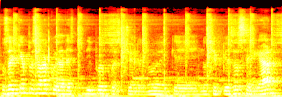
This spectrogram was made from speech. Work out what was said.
pues hay que empezar a cuidar este tipo de cuestiones, ¿no? De que nos empieza a cegar,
